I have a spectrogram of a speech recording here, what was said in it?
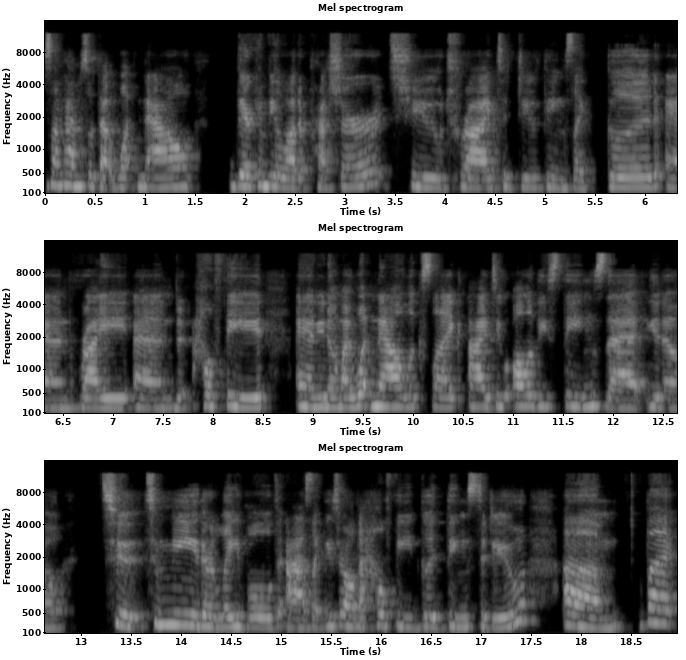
sometimes with that what now there can be a lot of pressure to try to do things like good and right and healthy. And you know my what now looks like I do all of these things that you know to to me they're labeled as like these are all the healthy good things to do. Um but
